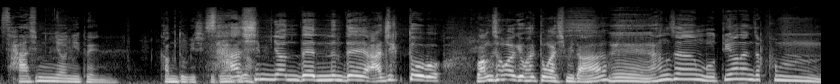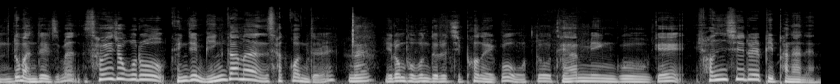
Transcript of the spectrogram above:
40년이 된 감독이시기도 하죠. 40년 됐는데 아직도 왕성하게 활동하십니다. 네, 항상 뭐 뛰어난 작품도 만들지만 사회적으로 굉장히 민감한 사건들 네. 이런 부분들을 짚어내고 또 대한민국의 현실을 비판하는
